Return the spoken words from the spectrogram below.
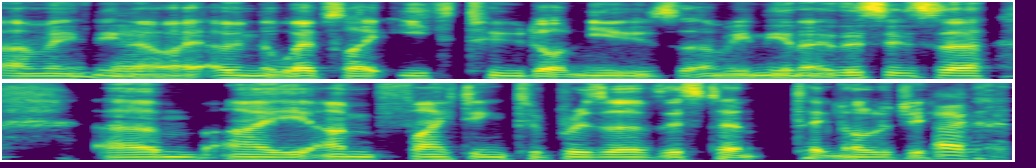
I mean, you yeah. know, I own the website ETH2.news. I mean, you know, this is. Uh, um, I I'm fighting to preserve this te- technology. Okay.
